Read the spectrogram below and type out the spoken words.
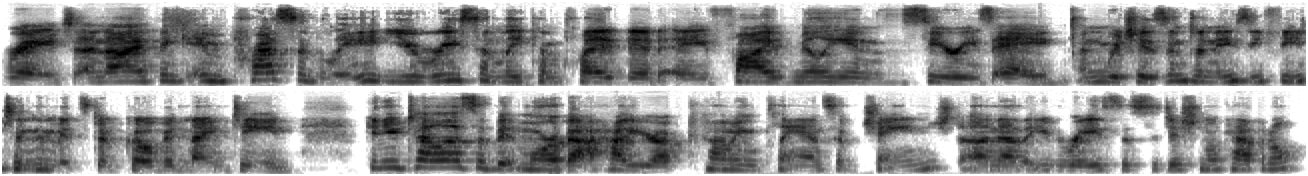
Great. And I think impressively, you recently completed a 5 million Series A, and which isn't an easy feat in the midst of COVID 19. Can you tell us a bit more about how your upcoming plans have changed uh, now that you've raised this additional capital?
